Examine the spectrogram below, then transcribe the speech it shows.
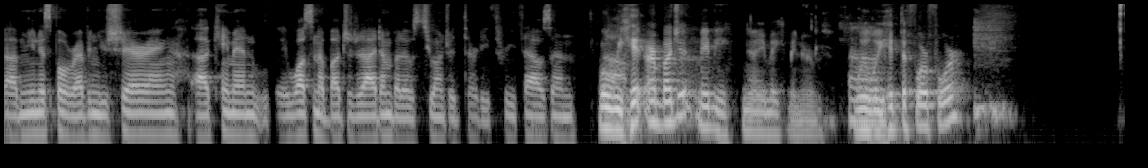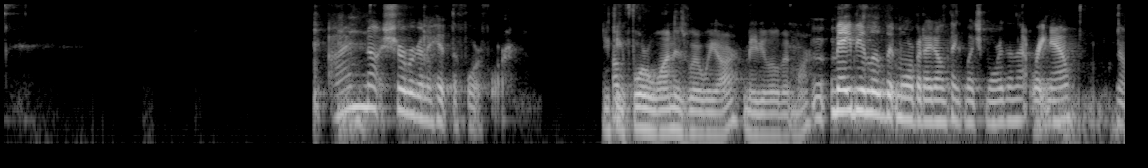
uh, municipal revenue sharing uh, came in. It wasn't a budgeted item, but it was two hundred thirty-three thousand. Will we Um, hit our budget? Maybe, no, you're making me nervous. Will we Um, hit the four, four? I'm not sure we're gonna hit the four, four. Do you think four, one is where we are? Maybe a little bit more? Maybe a little bit more, but I don't think much more than that right now. No.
